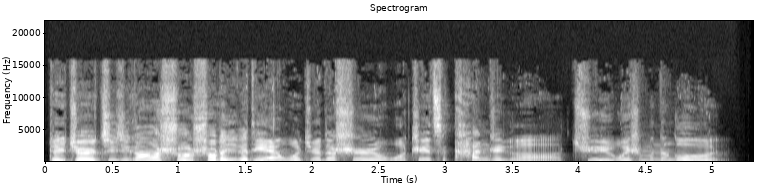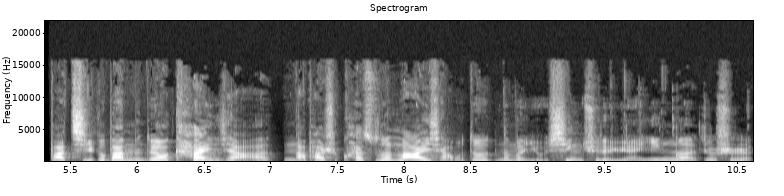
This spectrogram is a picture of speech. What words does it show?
对，就是机器刚刚说说了一个点，我觉得是我这次看这个剧为什么能够把几个版本都要看一下啊，哪怕是快速的拉一下，我都那么有兴趣的原因啊，就是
